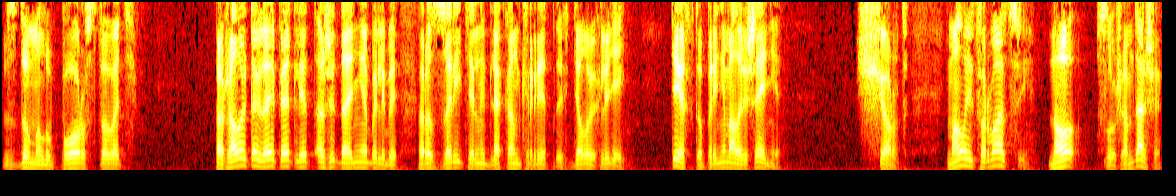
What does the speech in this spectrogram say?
вздумал упорствовать, пожалуй, тогда и пять лет ожидания были бы разорительны для конкретных деловых людей тех, кто принимал решение. Черт, мало информации, но слушаем дальше.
